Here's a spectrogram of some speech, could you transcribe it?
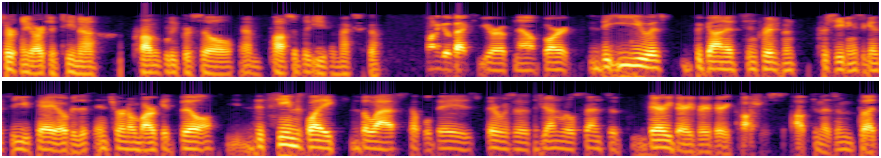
certainly Argentina, probably Brazil, and possibly even Mexico. I want to go back to Europe now, Bart. The EU has begun its infringement proceedings against the UK over this internal market bill. It seems like the last couple days there was a general sense of very, very, very, very cautious optimism, but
